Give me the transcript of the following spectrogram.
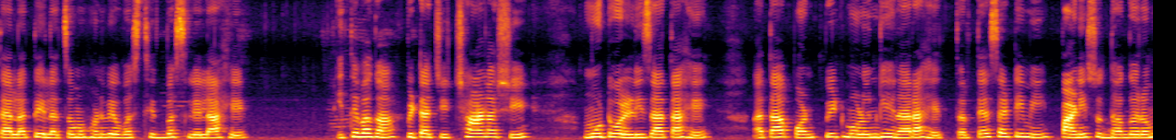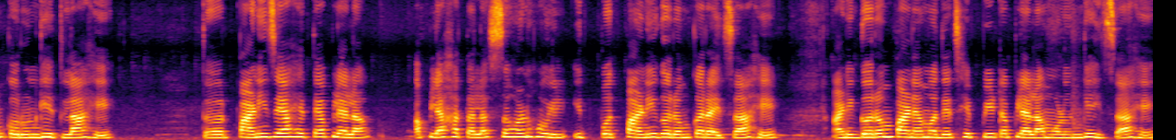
त्याला तेलाचं मोहन व्यवस्थित बसलेलं आहे. इथे बघा पिठाची छान अशी मूठ वळली जात आहे. आता आपण पीठ मळून घेणार आहेत तर त्यासाठी मी पाणीसुद्धा गरम करून घेतलं आहे. तर पाणी जे आहे ते आपल्याला आपल्या हाताला सहन होईल इतपत पाणी गरम करायचं आहे. आणि गरम पाण्यामध्येच हे पीठ आपल्याला मळून घ्यायचं आहे.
